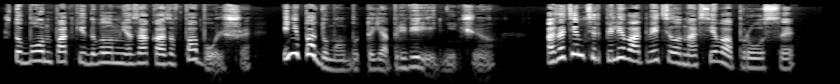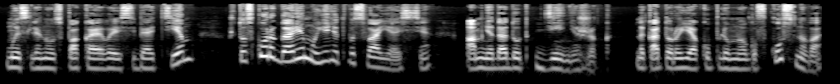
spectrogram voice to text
чтобы он подкидывал мне заказов побольше, и не подумал, будто я привередничаю. А затем терпеливо ответила на все вопросы, мысленно успокаивая себя тем, что скоро Гарем уедет в Освояси, а мне дадут денежек, на которые я куплю много вкусного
